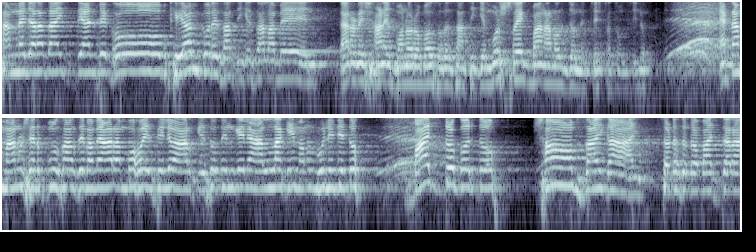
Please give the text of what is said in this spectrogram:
সামনে যারা দায়িত্বে আসবে, খুব খেয়াল করে জাতিকে চালাবেন। কারণ এই সাড়ে পনেরো বছরে জাতিকে মোশরেক বানানোর জন্য চেষ্টা চলছিল। একটা মানুষের পোষা যেভাবে আরম্ভ হয়েছিল, আর কিছুদিন গেলে আল্লাহকে মানুষ ভুলে যেত, বাধ্য করত। সব জায়গায় ছোট ছোট বাচ্চারা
